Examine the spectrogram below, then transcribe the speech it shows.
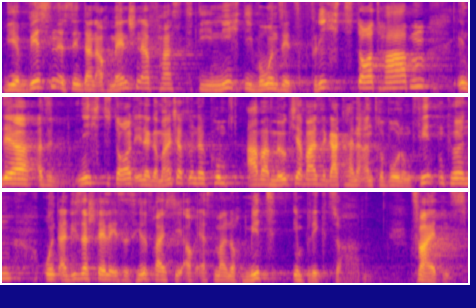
Wir wissen, es sind dann auch Menschen erfasst, die nicht die Wohnsitzpflicht dort haben, der, also nicht dort in der Gemeinschaftsunterkunft, aber möglicherweise gar keine andere Wohnung finden können. Und an dieser Stelle ist es hilfreich, sie auch erst einmal noch mit im Blick zu haben. Zweitens.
